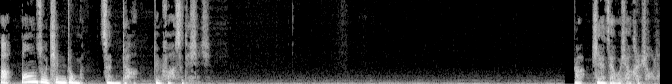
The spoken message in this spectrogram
啊，帮助听众啊，增长对法师的信心。啊，现在我想很少了。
